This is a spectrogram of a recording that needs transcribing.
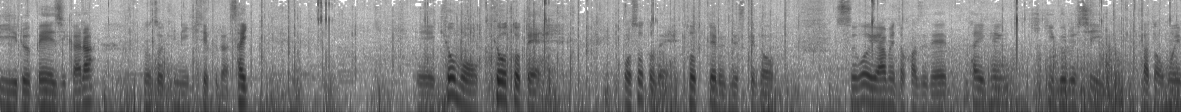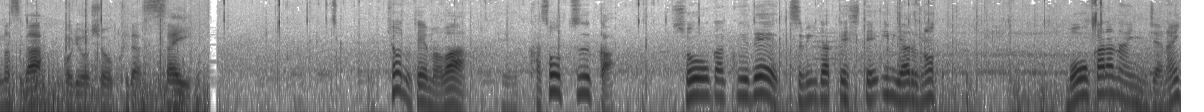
ィールページから覗きに来てください。えー、今日も京都でお外で撮ってるんですけどすごい雨と風で大変聞き苦しいかと思いますがご了承ください。今日のテーマは、えー、仮想通貨少額で積み立てして意味あるの？儲からないんじゃない？っ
